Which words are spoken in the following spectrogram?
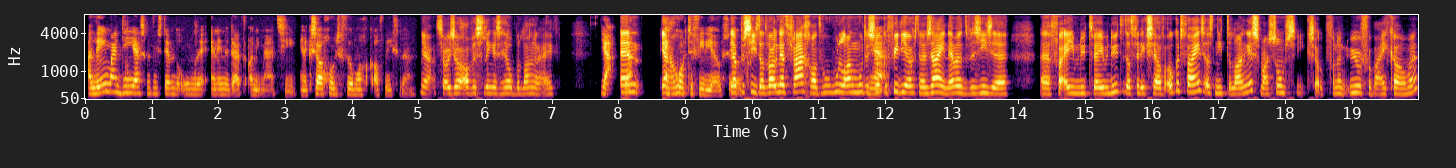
Alleen maar dia's met een stem eronder en inderdaad animatie. En ik zou gewoon zoveel mogelijk afwisselen. Ja, sowieso afwisseling is heel belangrijk. Ja, En ja. Ja, en korte video's. Ja, ook. precies. Dat wou ik net vragen. Want hoe, hoe lang moeten Ja. zulke video's nou zijn? Hè? Want we zien ze eh voor één minuut, twee minuten. Dat vind ik zelf ook het fijnst als het niet te lang is. Maar soms zie ik ze ook van een uur voorbij komen.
